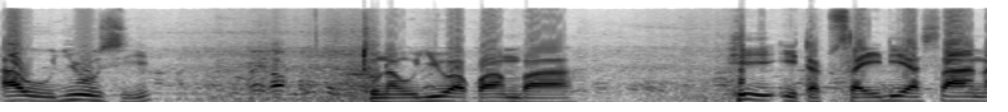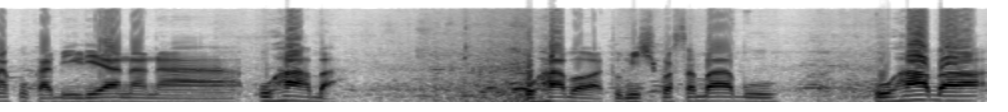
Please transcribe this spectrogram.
au ujuzi tunaujua kwamba hii itatusaidia sana kukabiliana na uhaba uhaba wa watumishi, kwa sababu uhaba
